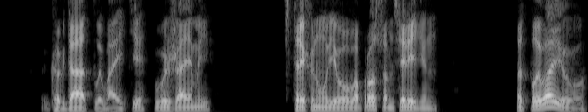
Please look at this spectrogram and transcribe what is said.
— Когда отплываете, уважаемый? — встряхнул его вопросом Середин. — Отплываю?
